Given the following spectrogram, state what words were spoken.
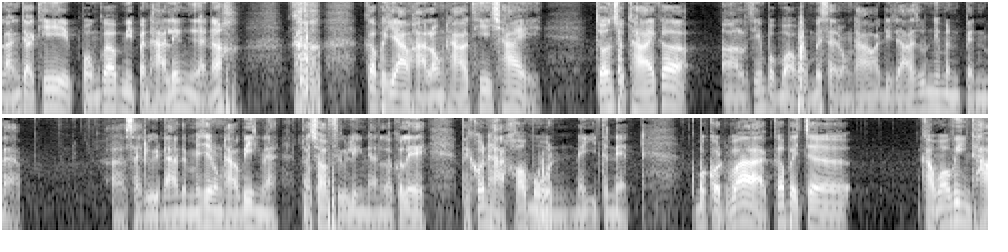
หลังจากที่ผมก็มีปัญหาเรื่องเหงื่อเนาะก็พยายามหารองเท้าที่ใช่ จนสุดท้ายก็เออที่ผมบอกผมไปใส่รองเท้า Adidas รุ่นที่มันเป็นแบบใส่ลุยน้ำแต่ไม่ใช่รองเท้าวิ่งนะเราชอบ feeling นั้น เราก็เลยไปค้นหาข้อมูลในอินเทอร์เน็ต ปรากฏว่าก็ไปเจอคำว่าวิ่งเท้า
